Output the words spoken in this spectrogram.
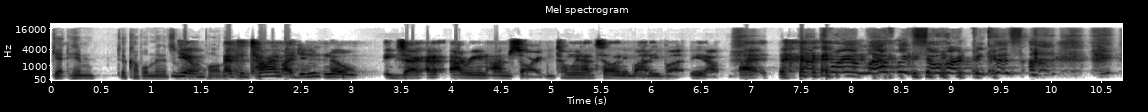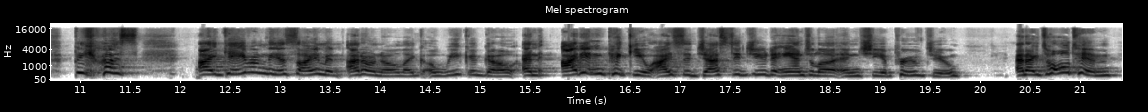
get him a couple minutes. Yeah, at the time, I didn't know exactly. Irene, I'm sorry. You told me not to tell anybody, but you know, I. That's why I'm laughing so hard because uh, because I gave him the assignment. I don't know, like a week ago, and I didn't pick you. I suggested you to Angela, and she approved you. And I told him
